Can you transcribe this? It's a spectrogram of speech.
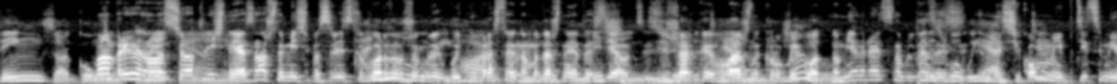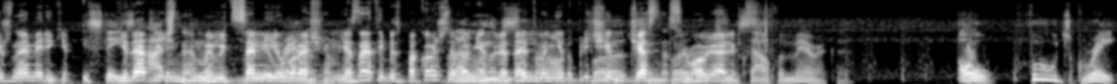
Мам, привет, у нас все отлично. Я знал, что миссия по строительству города в джунглях будет непростой, но мы должны это сделать. Здесь жарко и влажно круглый год, но мне нравится наблюдать за насекомыми и птицами Южной Америки. Еда отличная, мы ведь сами ее выращиваем. Я знаю, ты беспокоишься обо мне, но для этого нет причин. Честно, с любовью, Алекс. Oh, food's great,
